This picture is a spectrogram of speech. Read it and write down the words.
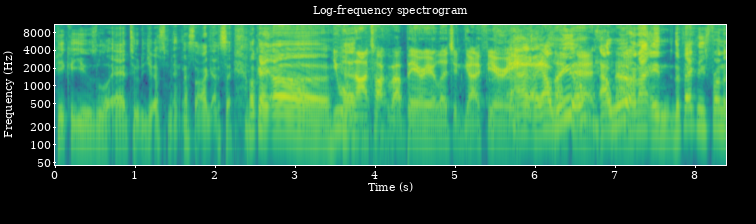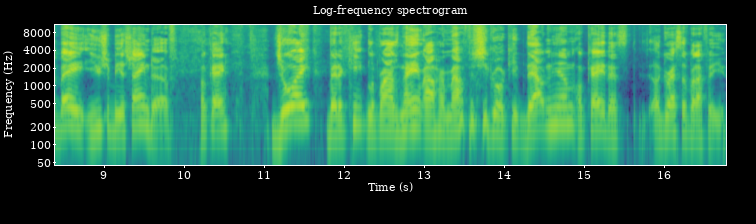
He could use a little attitude adjustment. That's all I gotta say. Okay. Uh, You will have- not talk about Bay Area legend Guy Fieri. I, I like will. that. I will. No. And I and the fact that he's from the Bay, you should be ashamed of. Okay. Joy better keep LeBron's name out her mouth if she's gonna keep doubting him. Okay, that's aggressive, but I feel you.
